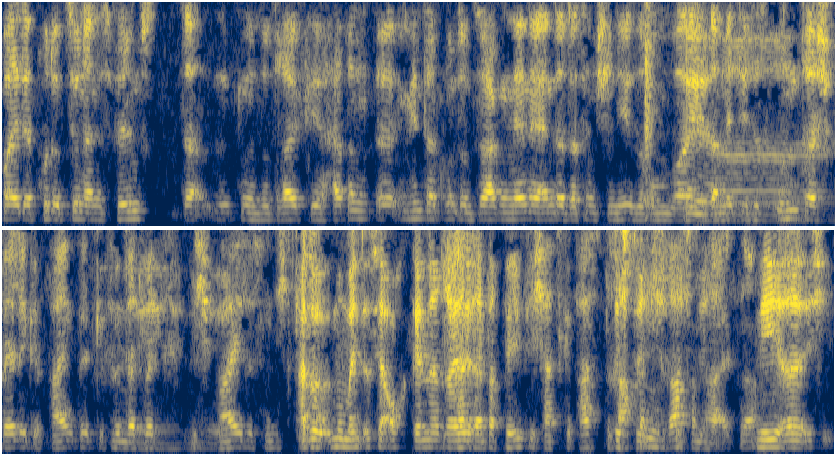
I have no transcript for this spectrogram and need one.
bei der Produktion eines Films, da sitzen so drei, vier Herren äh, im Hintergrund und sagen, nee, nee, ändert das in Chinese um, weil Ja. damit dieses unterschwellige Feindbild gefüttert Nee, wird. Ich nee. weiß es nicht. also genau. im Moment ist ja auch ich generell. einfach bildlich, hat's gepasst. Drachen, Richtig, Drachen richtig. halt, ne? Nee, äh, ich,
